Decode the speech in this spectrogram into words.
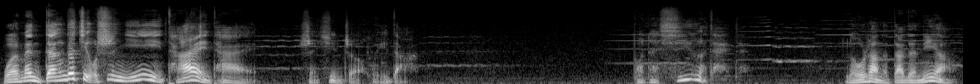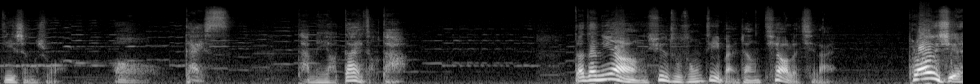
我们等的就是你，太太。”审讯者回答。“伯纳西厄太太。”楼上的达达尼昂低声说：“哦，该死，他们要带走他。”达达尼昂迅速从地板上跳了起来，“普朗西！”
